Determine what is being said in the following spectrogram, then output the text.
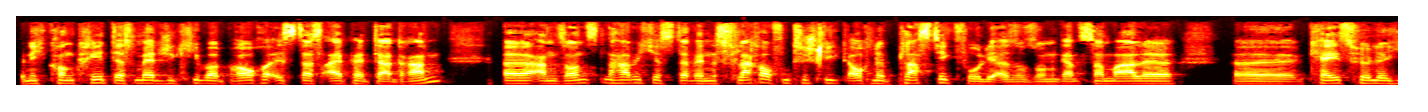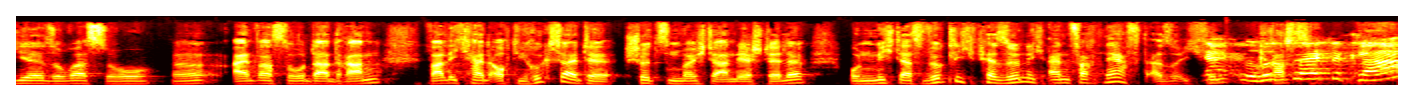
wenn ich konkret das Magic Keyboard brauche, ist das iPad da dran. Äh, ansonsten habe ich es, wenn es flach auf dem Tisch liegt, auch eine Plastikfolie, also so eine ganz normale äh, Case-Hülle hier, sowas so, äh, einfach so da dran, weil ich halt auch die Rückseite schützen möchte an der Stelle und mich das wirklich persönlich einfach nervt. Also ich finde. Ja, Rückseite klar,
